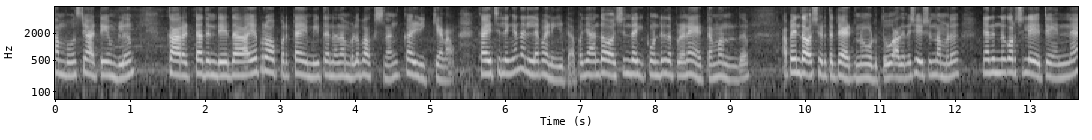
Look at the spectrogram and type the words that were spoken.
സംഭവം സ്റ്റാർട്ട് ചെയ്യുമ്പോൾ കറക്റ്റ് അതിന്റേതായ പ്രോപ്പർ ടൈമിൽ തന്നെ നമ്മൾ ഭക്ഷണം കഴിക്കണം. കഴിച്ചില്ലെങ്കിൽ നല്ല പണി കിട്ടും. അപ്പോൾ ഞാൻ ദോശ ഉണ്ടാക്കിക്കൊണ്ടിരുന്നപ്പോഴാണ് ഏട്ടൻ വന്നത്. അപ്പോൾ ഞാൻ ദോശ എടുത്തിട്ട് ഏട്ടന് കൊടുത്തു. അതിനുശേഷം നമ്മൾ ഞാൻ ഇന്ന് കുറച്ച് ലേറ്റ് എന്നെ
